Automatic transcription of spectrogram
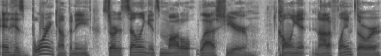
and his boring company started selling its model last year, calling it not a flamethrower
